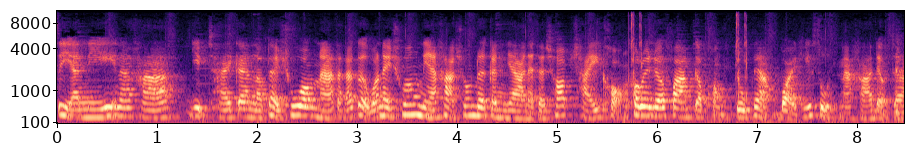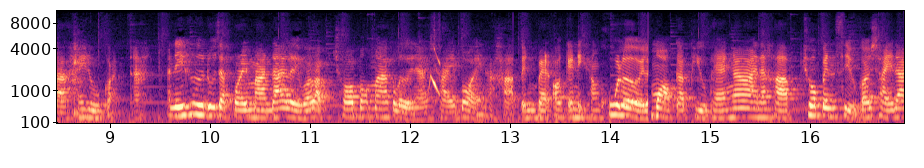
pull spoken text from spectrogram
สี่อันนี้นะคะ หยิบใช้กันแล้วแต่ช่วงนะ แต่ถ้าเกิดว่าในช่วงเนี้ยค่ะ ช่วงเดือนกันยาเนี่ยจะชอบใช้ของคอ r ร n เด r ฟาร์มกับของจุ๊กเนี่ยบ่อยที่สุดนะคะ เดี๋ยวจะให้ดูก่อนอะอันนี้คือดูจากปริมาณได้เลยว่าแบบชอบมากๆเลยนะใช้บ่อยนะคะ เป็นแบรนด์ออร์แกนิกทั้งคู่เลย เหมาะกับผิวแพ้ง่ายนะคะ ช่วงเป็นสิวก็ใช้ได้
